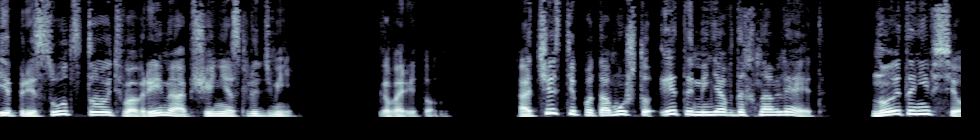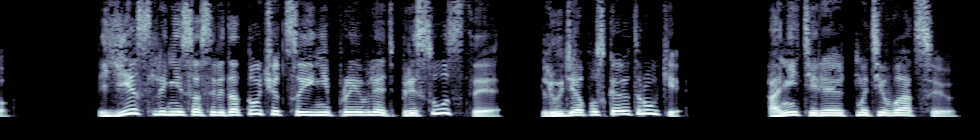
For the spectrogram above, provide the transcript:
и присутствовать во время общения с людьми», — говорит он. «Отчасти потому, что это меня вдохновляет, но это не все. Если не сосредоточиться и не проявлять присутствие, люди опускают руки. Они теряют мотивацию.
